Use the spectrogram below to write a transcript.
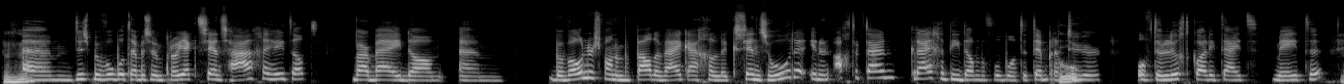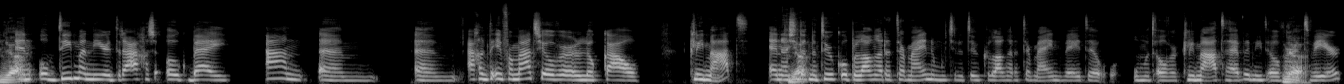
Mm -hmm. um, dus bijvoorbeeld hebben ze een project Sens Hagen, heet dat, waarbij dan um, bewoners van een bepaalde wijk eigenlijk sensoren in hun achtertuin krijgen, die dan bijvoorbeeld de temperatuur, of de luchtkwaliteit meten. En op die manier dragen ze ook bij aan um, um, eigenlijk de informatie over een lokaal klimaat. En als je dat natuurlijk op langere termijn, dan moet je natuurlijk een langere termijn weten om het over klimaat te hebben, niet over het weer.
